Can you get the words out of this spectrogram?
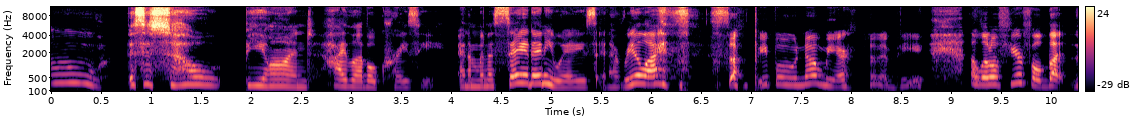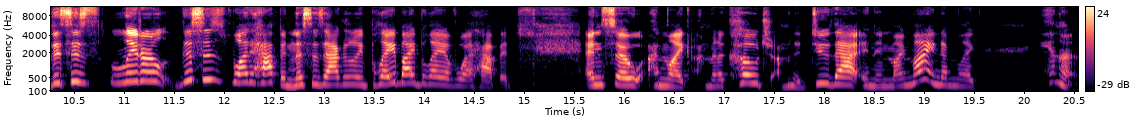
ooh, this is so beyond high level crazy. And I'm going to say it anyways. And I realize some people who know me are going to be a little fearful, but this is literal. This is what happened. This is actually play by play of what happened. And so I'm like, I'm going to coach, I'm going to do that. And in my mind, I'm like, Hannah,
